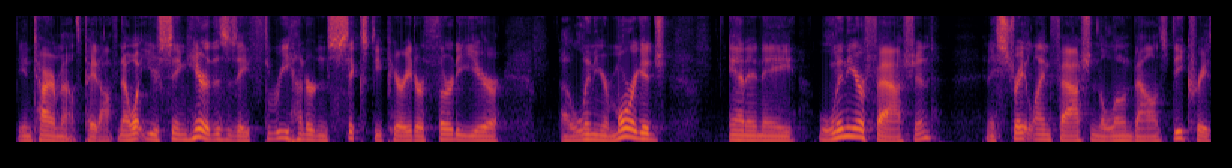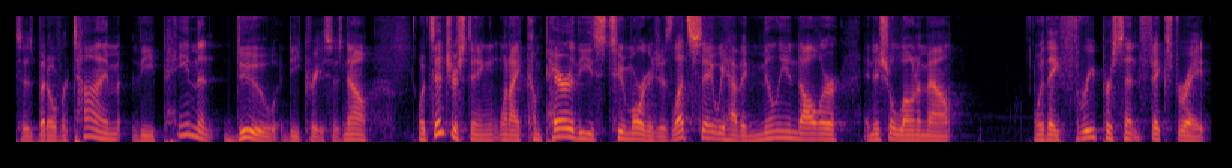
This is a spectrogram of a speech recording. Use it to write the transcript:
the entire amount's paid off. Now, what you're seeing here, this is a 360 period or 30 year a linear mortgage, and in a linear fashion, in a straight line fashion, the loan balance decreases, but over time, the payment due decreases. Now, what's interesting when I compare these two mortgages, let's say we have a million dollar initial loan amount with a 3% fixed rate,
